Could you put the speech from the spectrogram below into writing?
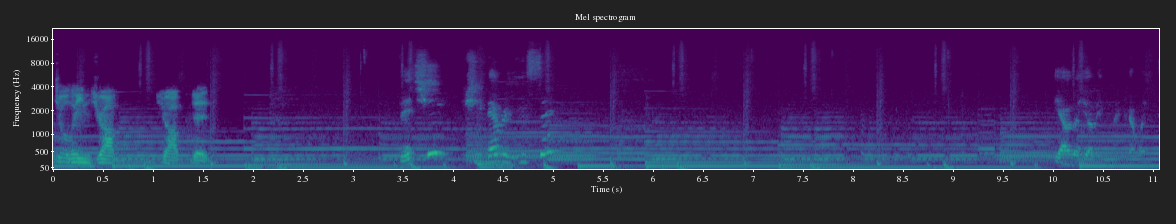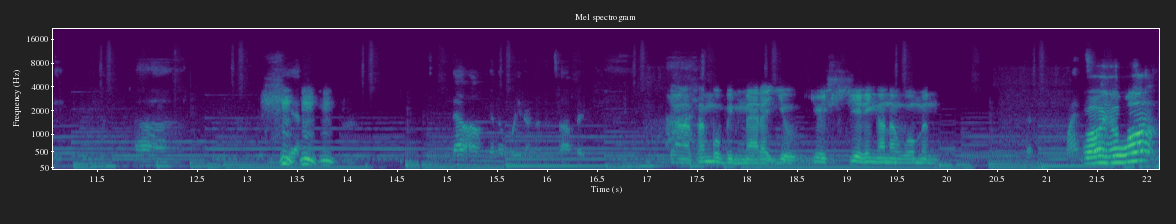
Jolyne dropped dropped it. Did she? She never used it? Diablo Yoli, me cago en ti. Uh, Yeah. now I'm gonna wait on another topic. Jonathan will be mad at you. You're shitting on a woman. What? Whoa, yo, what?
